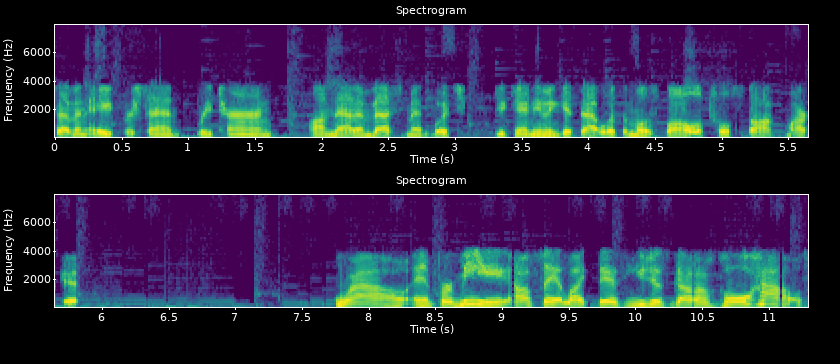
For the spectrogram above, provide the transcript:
seven, eight percent return on that investment, which you can't even get that with the most volatile stock market. Wow. And for me, I'll say it like this: you just got a whole house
